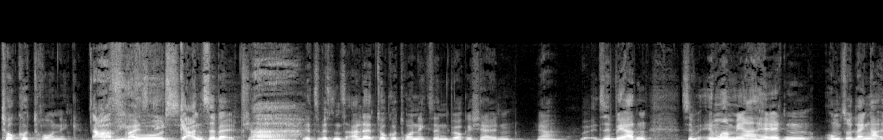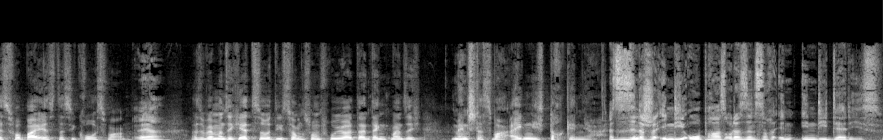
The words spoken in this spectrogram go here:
Tokotronik. Ah, Das wie weiß gut. die ganze Welt. Ah. Jetzt wissen es alle, Tokotronik sind wirklich Helden. Ja. Sie werden sind immer mehr Helden, umso länger es vorbei ist, dass sie groß waren. Ja. Also wenn man sich jetzt so die Songs von früher, dann denkt man sich, Mensch, das war eigentlich doch genial. Also sind das schon Indie-Opas oder sind es noch in Indie-Daddies?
